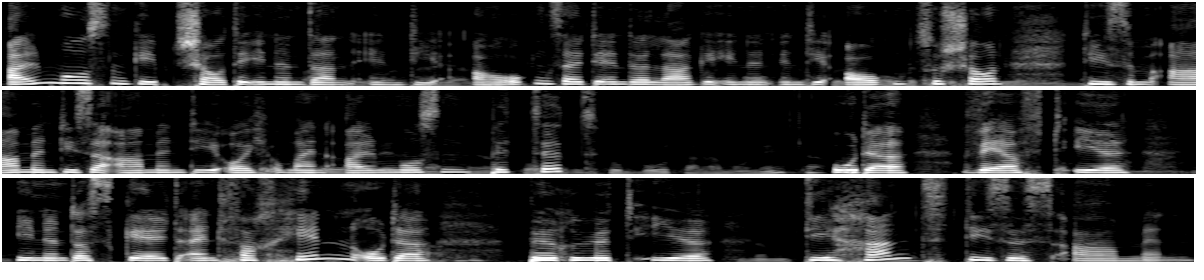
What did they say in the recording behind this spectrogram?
Almosen gebt, schaut ihr ihnen dann in die Augen? Seid ihr in der Lage, ihnen in die Augen zu schauen? Diesem Armen, dieser Armen, die euch um ein Almosen bittet? Oder werft ihr ihnen das Geld einfach hin oder berührt ihr die Hand dieses Armen?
